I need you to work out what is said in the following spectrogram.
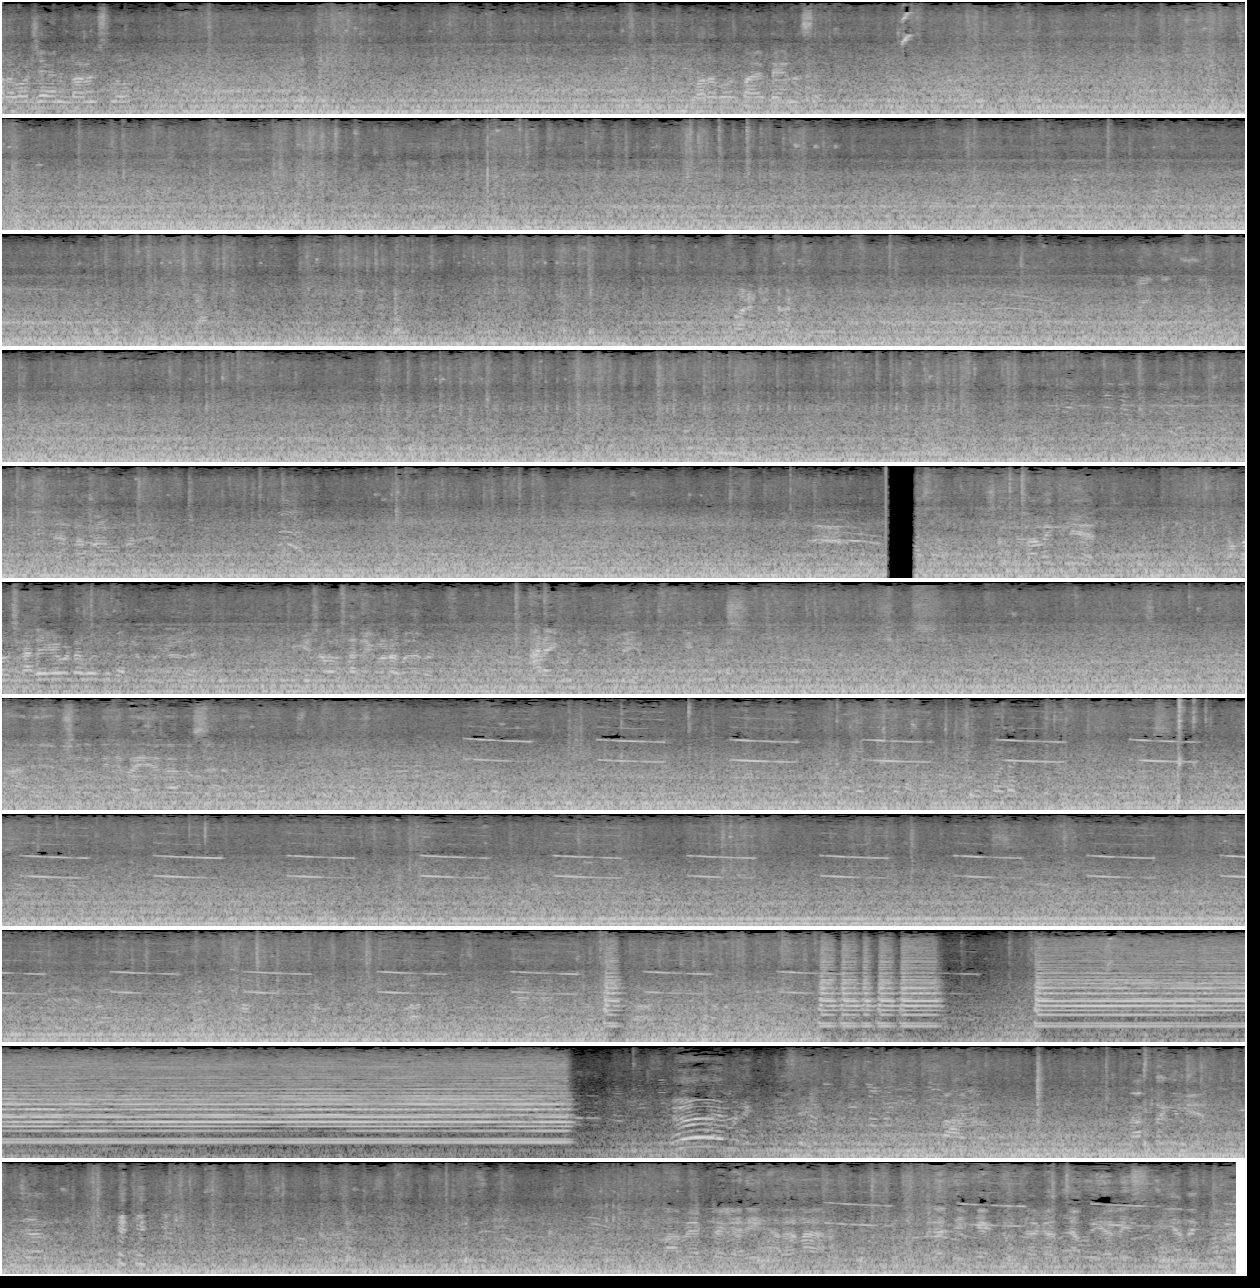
and balance low. বরাবর বায়ু ban আছে ठिकै छ साढे एघार बजे भएको आधा घन्टा खुल्ने আমি একটা গাড়ি হারা না ওরা দেখে একদম জায়গা চাপিয়ে লেগেছে ইয়া দেখবো না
